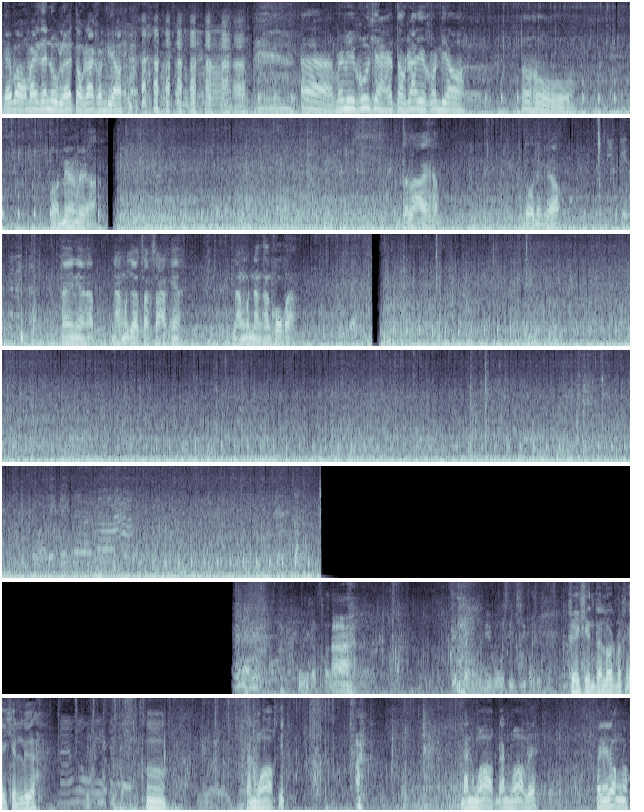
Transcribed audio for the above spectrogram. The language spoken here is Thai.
แกบอกไม่สนุกเลยตกได้คนเดียวไม่สนุกใช่ไหมอ่าไม่มีคู่แข่งตกได้อยู่คนเดียว โอ้โห ต่อเนื่องเลยอะอันตรายครับ โดนอีกแล้วมีกลิ่นใช่ไหมคะให้เนี่ยครับ หนังมันจะสากๆเนี่ย หนังมันหนังข้างคกอะ ตัวเล็กๆได้แล้วค่ะ อ่า 玄関を寝坊して1時間遅れてますか เคยเข็นแต่รถไม่เคยเข็นเรือ น้ำลงเร็วจังเลย อืม ดันหัวออกทิศอ่ะดันหัวออก ดันหัวออกเลย ไปในร่องเนาะ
